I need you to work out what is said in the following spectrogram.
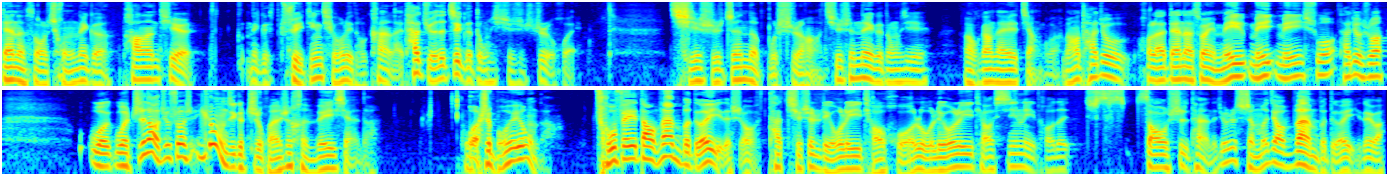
dinosaur 从那个 Palantir 那个水晶球里头看来，他觉得这个东西是智慧。其实真的不是哈，其实那个东西啊，我刚才也讲过。然后他就后来 dinosaur 也没没没说，他就说：“我我知道，就说用这个指环是很危险的。”我是不会用的，除非到万不得已的时候，他其实留了一条活路，留了一条心里头的遭试探的，就是什么叫万不得已，对吧？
